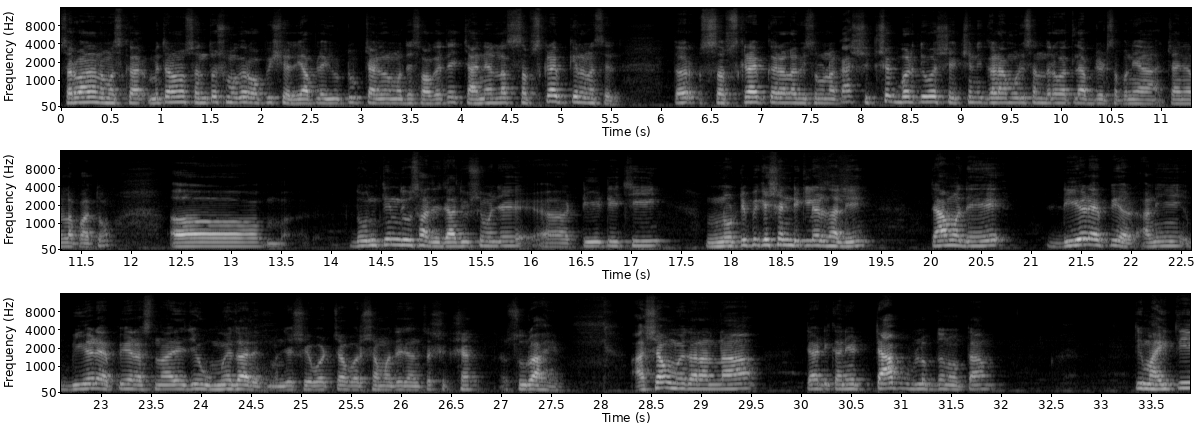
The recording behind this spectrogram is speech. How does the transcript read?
सर्वांना नमस्कार. मित्रांनो संतोष मगर ऑफिशियल या आपल्या यूट्यूब चॅनलमध्ये स्वागत आहे. चॅनलला सबस्क्राईब केलं नसेल तर सबस्क्राईब करायला विसरू नका. शिक्षक भरती व शैक्षणिक घडामोडी संदर्भातले अपडेट्स आपण या चॅनलला पाहतो. दोन तीन दिवसाआधी ज्या दिवशी म्हणजे टी ई टीची नोटिफिकेशन डिक्लेअर झाली त्यामध्ये डी एड ॲपियर आणि बी एड ॲपियर असणारे जे उमेदवार आहेत म्हणजे शेवटच्या वर्षामध्ये ज्यांचं शिक्षण सुरू आहे अशा उमेदवारांना त्या ठिकाणी टॅप उपलब्ध नव्हता. ती माहिती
